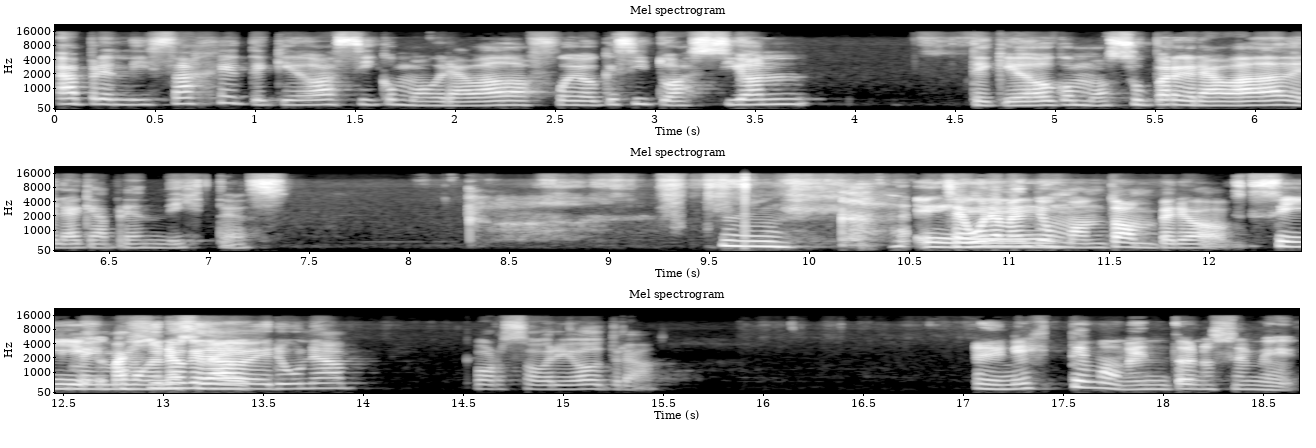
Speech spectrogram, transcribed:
aprendizaje te quedó así como grabado a fuego? ¿Qué situación te quedó como súper grabada de la que aprendiste? Mm, Seguramente eh, un montón, pero sí, me imagino que, debe haber una por sobre otra. En este momento no se me,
